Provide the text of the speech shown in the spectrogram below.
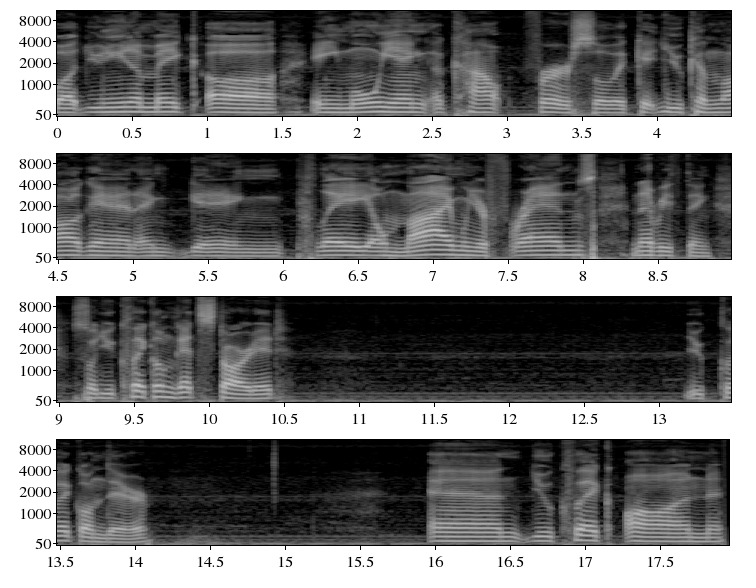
but you need to make uh, a Mojang account first so it can, you can log in and, and play online with your friends and everything. So you click on get started. You click on there. And you click on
